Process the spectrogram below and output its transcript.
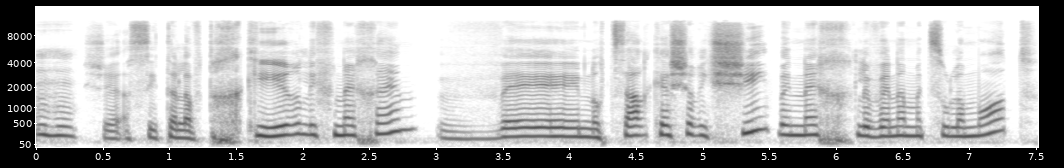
Mm-hmm. שעשית עליו תחקיר לפני כן, ונוצר קשר אישי בינך לבין המצולמות?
